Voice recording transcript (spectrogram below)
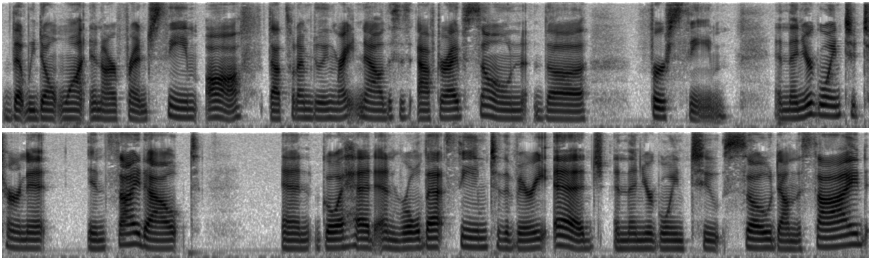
that we don't want in our French seam off. That's what I'm doing right now. This is after I've sewn the first seam. And then you're going to turn it inside out and go ahead and roll that seam to the very edge. And then you're going to sew down the side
